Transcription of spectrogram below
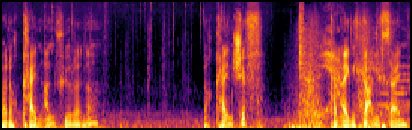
Aber noch kein Anführer, ne? Noch kein Chef. Kann eigentlich gar nicht sein.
